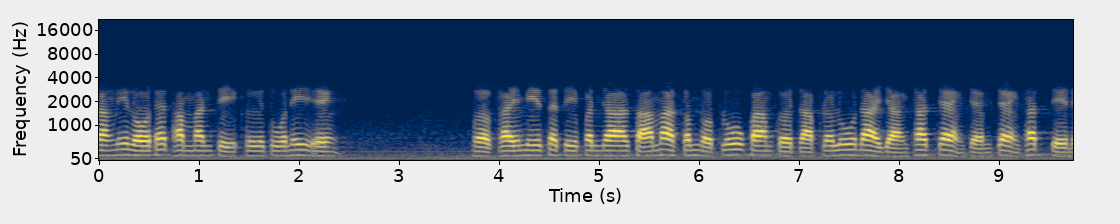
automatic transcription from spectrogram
ตังนิโรธธรรมมันติคือตัวนี้เอง เมื่อใครมีสติปัญญาสามารถกำหนดรู้ความเกิดดับและรู้ได้อย่างชัดแจ้ง แจ่มแจ้งชัดเจน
